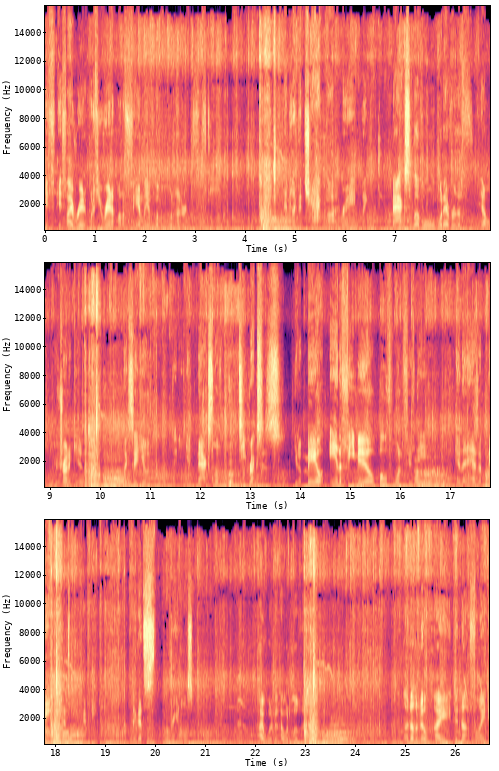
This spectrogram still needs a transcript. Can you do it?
If if I ran, what if you ran up on a family of level 150? That'd be like the jackpot, right? Like max level, whatever the hell you're trying to get. Like say you, you get max level T-Rexes, you get a male and a female, both 150, and then it has a baby that's 150. Like that's freaking awesome. I would I would love that. Another note, I did not find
